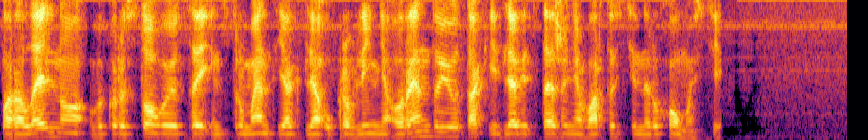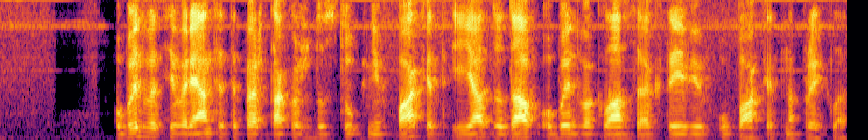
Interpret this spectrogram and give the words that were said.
паралельно використовую цей інструмент як для управління орендою, так і для відстеження вартості нерухомості. Обидва ці варіанти тепер також доступні в пакет, і я додав обидва класи активів у пакет, наприклад,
